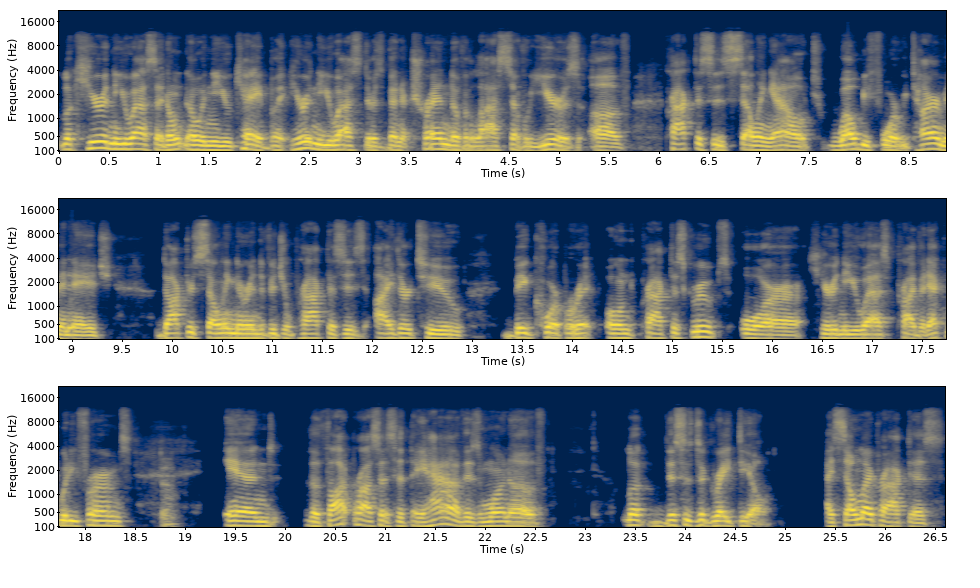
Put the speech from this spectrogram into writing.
look here in the US, I don't know in the UK, but here in the US, there's been a trend over the last several years of practices selling out well before retirement age, doctors selling their individual practices either to big corporate owned practice groups or here in the US, private equity firms. Yeah. And the thought process that they have is one of, look, this is a great deal. I sell my practice,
